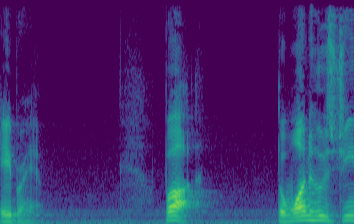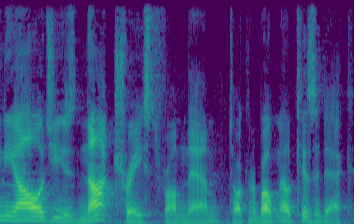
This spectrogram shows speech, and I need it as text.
Abraham. But the one whose genealogy is not traced from them, talking about Melchizedek,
